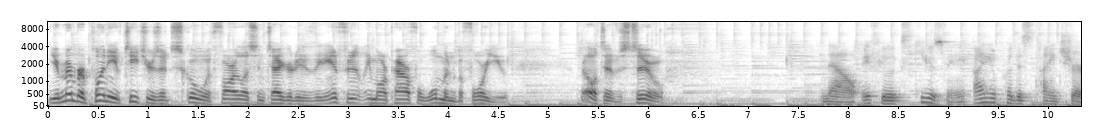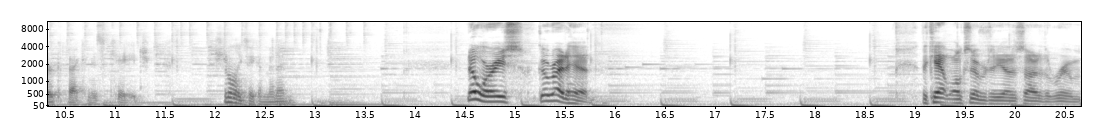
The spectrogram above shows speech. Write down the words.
You remember plenty of teachers at school with far less integrity than the infinitely more powerful woman before you. Relatives, too. Now, if you'll excuse me, I will put this tiny jerk back in his cage. Should only take a minute. No worries. Go right ahead. The cat walks over to the other side of the room,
